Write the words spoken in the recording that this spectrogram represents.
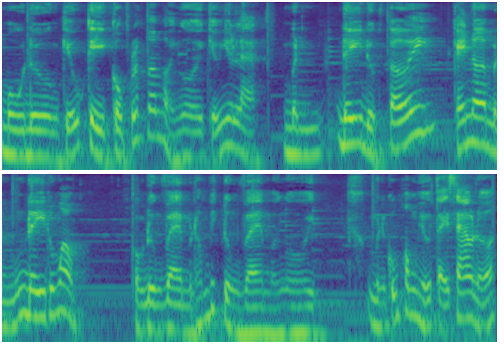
mù đường kiểu kỳ cục lắm đó mọi người. Kiểu như là mình đi được tới cái nơi mình muốn đi, đúng không? Còn đường về mình không biết đường về mọi người. Mình cũng không hiểu tại sao nữa.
